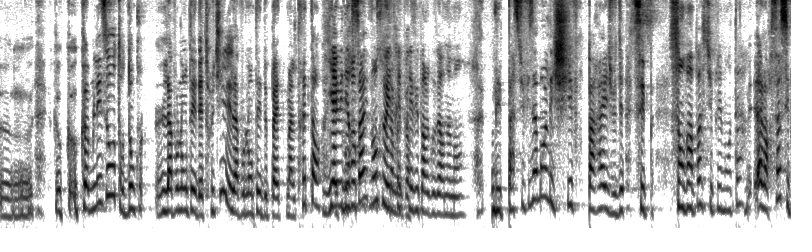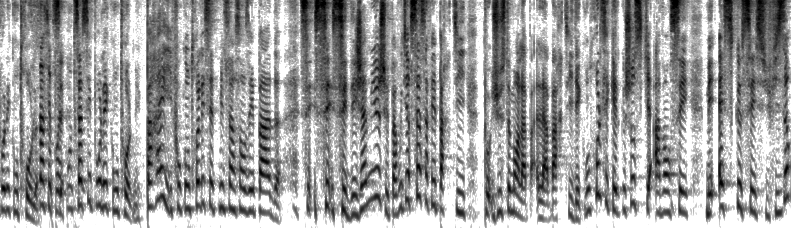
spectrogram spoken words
euh, comme les autres. Donc, la volonté d'être utile et la volonté de ne pas être maltraitant. Il y a eu des recrutements qui ont été prévus par le gouvernement. Mais pas suffisamment. Les chiffres, pareil. Je veux dire, c'est 120 postes supplémentaires? Alors ça, c'est pour les contrôles. Ça, c'est pour les contrôles. Ça, c'est pour les contrôles. Mais pareil, il faut contrôler 7500 EHPAD. C'est déjà mieux, je ne vais pas vous dire. Ça, ça fait partie, justement, la, la partie des contrôles, c'est quelque chose qui a avancé. Mais est-ce que c'est suffisant?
